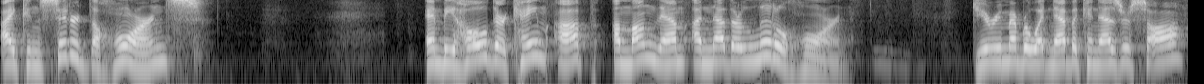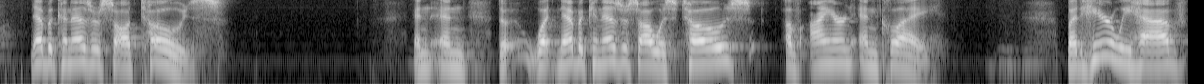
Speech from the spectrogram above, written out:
I considered the horns, and behold, there came up among them another little horn, Do you remember what Nebuchadnezzar saw? Nebuchadnezzar saw toes. And, and the, what Nebuchadnezzar saw was toes of iron and clay. But here we have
